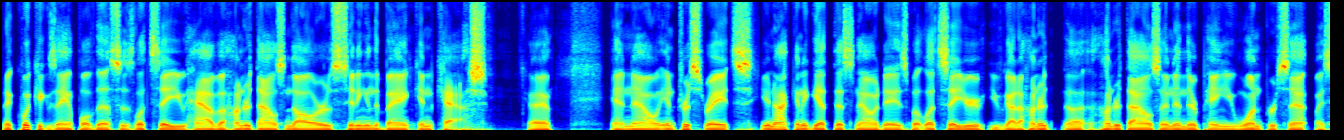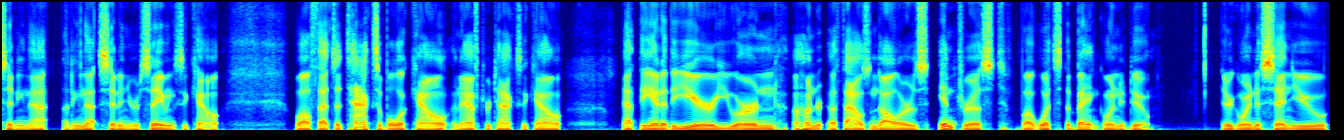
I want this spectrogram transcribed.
And a quick example of this is let's say you have $100,000 sitting in the bank in cash. Okay. And now interest rates, you're not going to get this nowadays, but let's say you're, you've got a hundred, uh, hundred thousand and they're paying you 1% by sitting that, letting that sit in your savings account. Well, if that's a taxable account, an after tax account, at the end of the year, you earn a hundred a thousand dollars interest, but what's the bank going to do? They're going to send you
